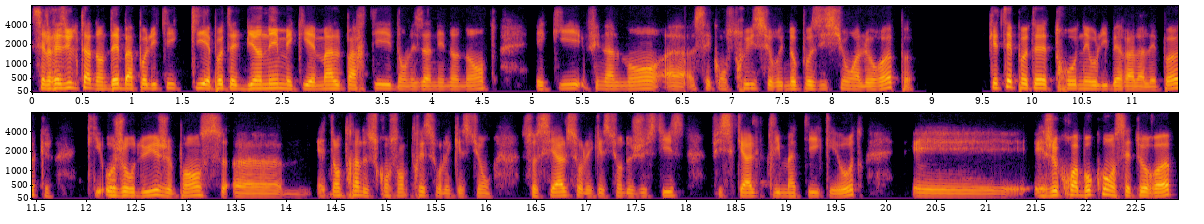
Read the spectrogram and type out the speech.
C'est le résultat d'un débat politique qui est peut-être bien né, mais qui est mal parti dans les années 90 et qui finalement euh, s'est construit sur une opposition à l'Europe qui était peut-être trop néolibéral à l'époque, qui aujourd'hui, je pense, euh, est en train de se concentrer sur les questions sociales, sur les questions de justice fiscale, climatique et autres. Et, je crois beaucoup en cette Europe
